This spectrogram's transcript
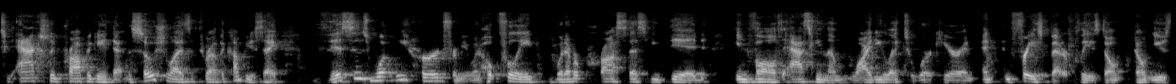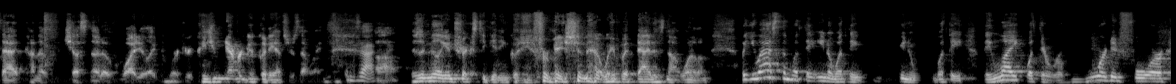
to actually propagate that and socialize it throughout the company to say, this is what we heard from you. And hopefully, whatever process you did involved asking them, why do you like to work here? And, and, and phrase better, please. Don't don't use that kind of chestnut of why do you like to work here? Because you never get good answers that way. Exactly. Uh, there's a million tricks to getting good information that way, but that is not one of them. But you ask them what they, you know, what they, you know, what they they like, what they're rewarded for,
